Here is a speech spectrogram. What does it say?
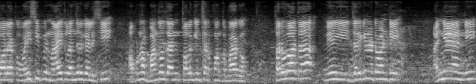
వాళ్ళ యొక్క వైసీపీ నాయకులందరూ కలిసి అప్పుడున్న బండల దారిని తొలగించారు కొంత భాగం. తరువాత మేము ఈ జరిగినటువంటి అన్యాయాన్ని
